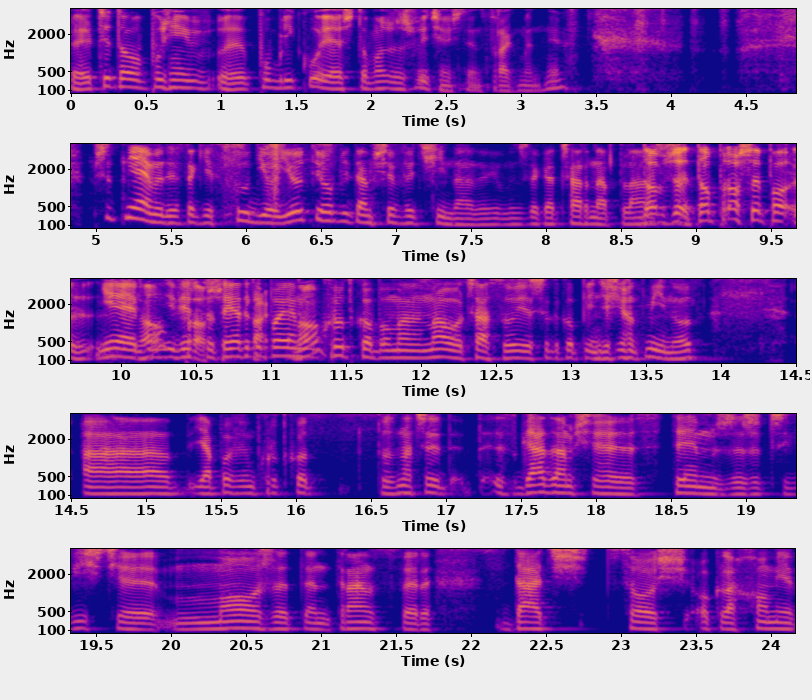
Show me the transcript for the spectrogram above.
E, Ty to później e, publikujesz, to możesz wyciąć ten fragment, nie? Przytniemy, to jest takie studio YouTube i tam się wycina, będzie taka czarna plansza. Dobrze, to proszę po... Nie, no, wiesz co, proszę, to ja tylko tak, powiem no. krótko, bo mamy mało czasu, jeszcze tylko 50 minut. A ja powiem krótko, to znaczy zgadzam się z tym, że rzeczywiście może ten transfer dać coś Oklahomie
